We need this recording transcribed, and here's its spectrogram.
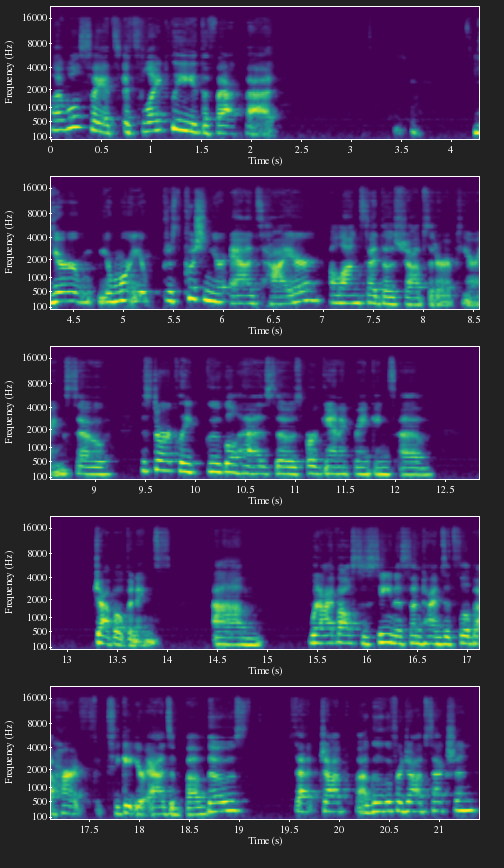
Well, I will say it's it's likely the fact that you're you're more you're just pushing your ads higher alongside those jobs that are appearing. So historically, Google has those organic rankings of job openings. Um, what I've also seen is sometimes it's a little bit hard to get your ads above those that job uh, Google for Job section.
